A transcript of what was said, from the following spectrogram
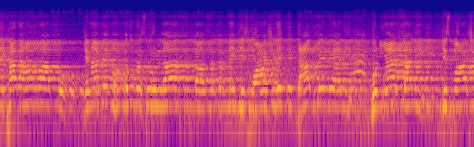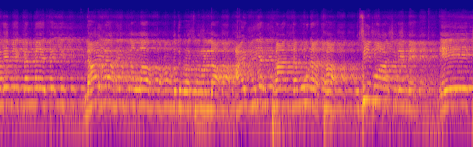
दिखा रहा हूँ आपको। जनाब मोहम्मद रसूलुल्लाह ने जिस मुआशरे की दाग पेड़ डाली, बुनियाद डाली, जिस मुआशरे में कल में मोहम्मद रसूलुल्लाह, आइडियल था, नमूना था, उसी मुआशरे में एक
